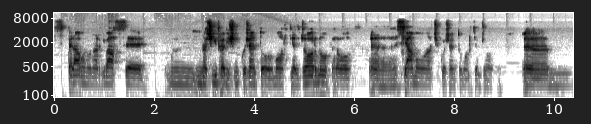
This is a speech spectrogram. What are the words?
speravo non arrivasse un, una cifra di 500 morti al giorno, però eh, siamo a 500 morti al giorno. Ehm,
